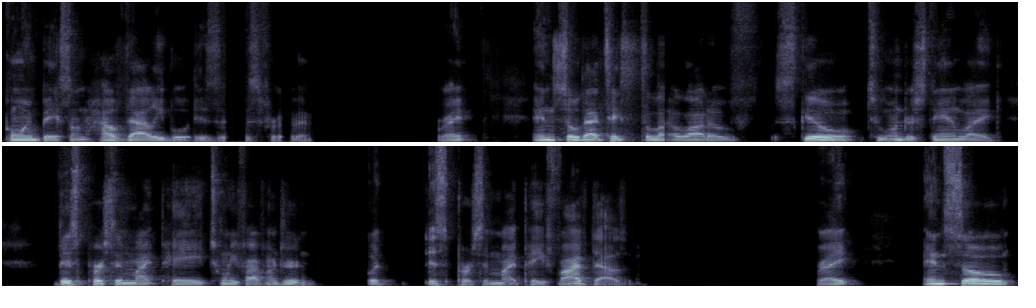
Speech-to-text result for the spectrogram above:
going based on how valuable is this for them. Right. And so that takes a lot, a lot of skill to understand like this person might pay 2500 but this person might pay 5000 right and so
